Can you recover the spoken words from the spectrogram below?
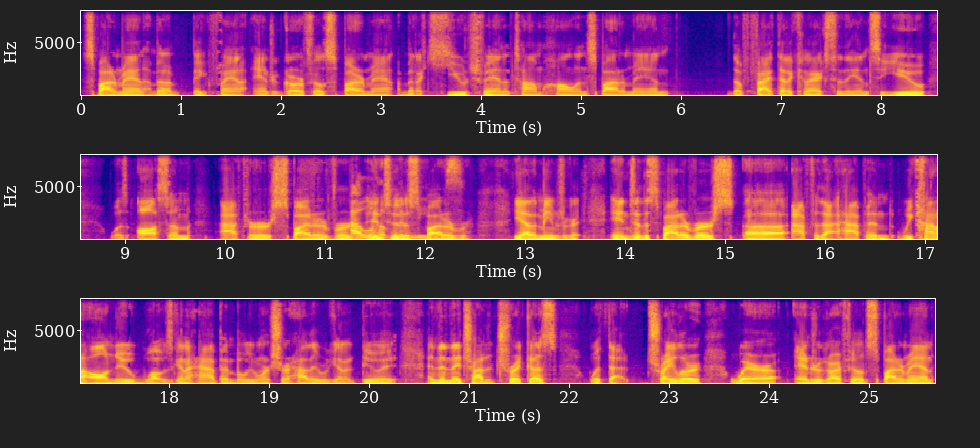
Spider Man. I've been a big fan of Andrew Garfield's Spider Man. I've been a huge fan of Tom Holland's Spider Man. The fact that it connects to the MCU was awesome. After Spider Verse into the. Spider. Yeah, the memes were great. Into the Spider Verse. Uh, after that happened, we kind of all knew what was going to happen, but we weren't sure how they were going to do it. And then they tried to trick us with that trailer where Andrew Garfield's Spider Man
